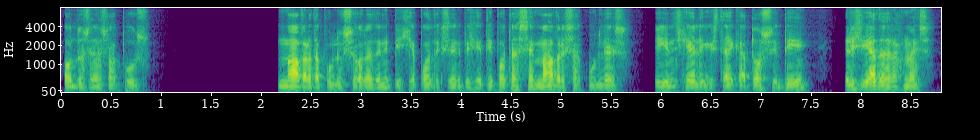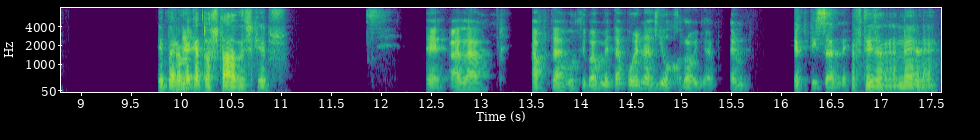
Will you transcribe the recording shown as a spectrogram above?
όντως ένας παππούς. Μαύρα τα πουλούσε όλα, δεν υπήρχε απόδειξη, δεν υπήρχε τίποτα. Σε μαύρες σακούλες πήγαινε και έλεγε στα 100 CD 3.000 δραχμές. Και πέραμε Ναι. εκατοστάδες σκέψου. Ε, αλλά από τα εγώ θυμάμαι μετά από ένα-δύο χρόνια. Ε, ξεφτίζανε. Ευτίζανε, ναι, ναι.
